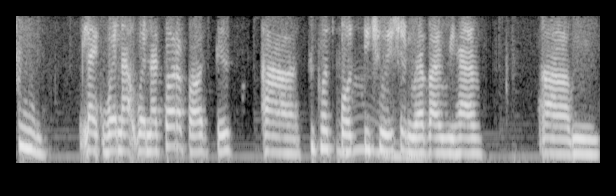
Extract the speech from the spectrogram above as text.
two, like when I when I thought about this uh, super sports Mm. situation whereby we have um,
